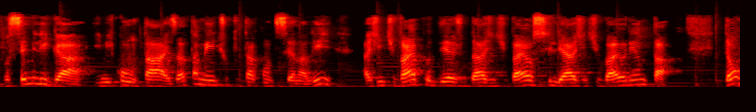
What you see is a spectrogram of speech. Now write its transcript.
Você me ligar e me contar exatamente o que está acontecendo ali, a gente vai poder ajudar, a gente vai auxiliar, a gente vai orientar. Então,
